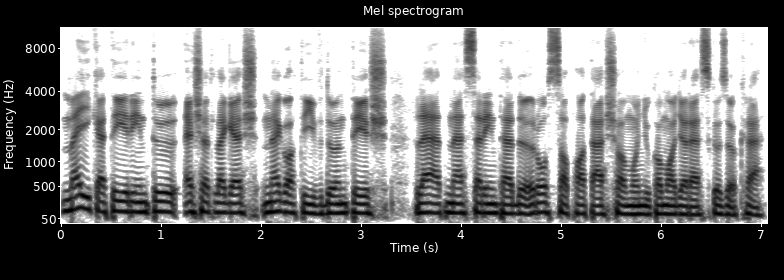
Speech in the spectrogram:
Melyiket érintő esetleges negatív döntés lehetne szerinted rosszabb hatással mondjuk a magyar eszközökre?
